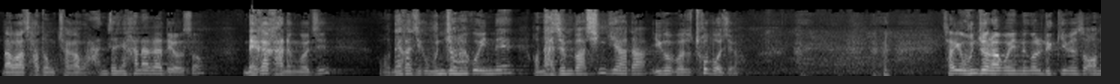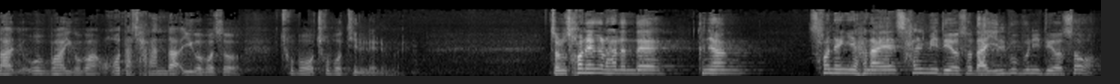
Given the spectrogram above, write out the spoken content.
나와 자동차가 완전히 하나가 되어서 내가 가는 거지. 어, 내가 지금 운전하고 있네. 어, 나좀 봐. 신기하다. 이거 벌써 초보죠. 자기가 운전하고 있는 걸 느끼면서 어, 나, 이거 봐, 이거 봐, 어, 나 잘한다. 이거 벌써 초보, 초보 티를 내는 거예요. 저는 선행을 하는데 그냥 선행이 하나의 삶이 되어서 나 일부분이 되어서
